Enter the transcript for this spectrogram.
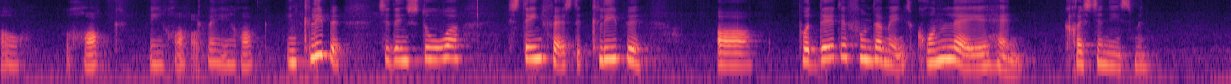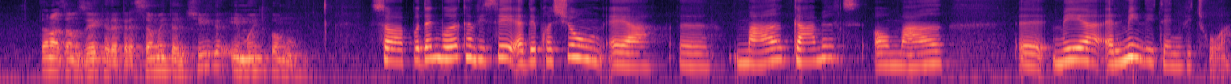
og rock, en rock, Rock. hvad er en rock? En klippe, til den store stenfaste klippe, og på dette fundament grundlagde han kristianismen. Então nós vamos ver que a depressão é muito antiga e muito comum. Så på den måde kan vi se, at depression er øh, meget gammelt og meget øh, mere almindeligt, end vi tror.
